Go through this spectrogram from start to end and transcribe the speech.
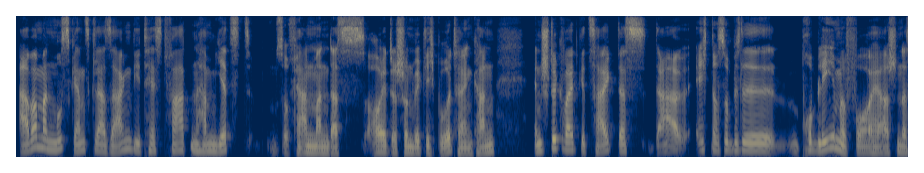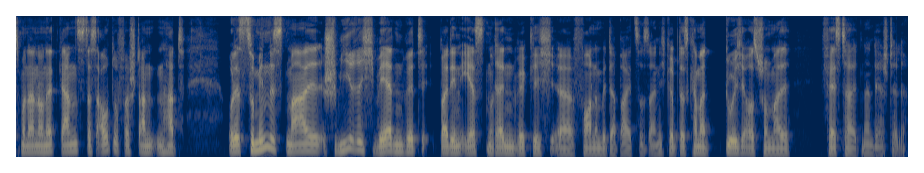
Aber man muss ganz klar sagen, die Testfahrten haben jetzt, sofern man das heute schon wirklich beurteilen kann, ein Stück weit gezeigt, dass da echt noch so ein bisschen Probleme vorherrschen, dass man da noch nicht ganz das Auto verstanden hat oder es zumindest mal schwierig werden wird, bei den ersten Rennen wirklich äh, vorne mit dabei zu sein. Ich glaube, das kann man durchaus schon mal festhalten an der Stelle.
